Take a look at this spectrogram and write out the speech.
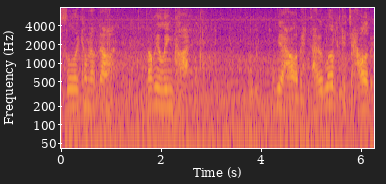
Slowly coming up now. Probably a lingcod. Maybe a halibut. I would love to catch a halibut,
